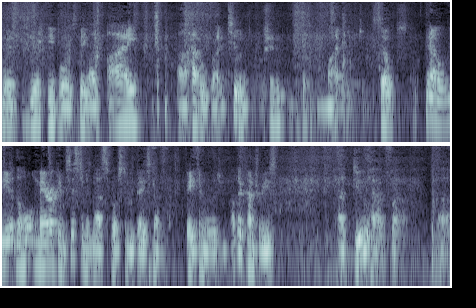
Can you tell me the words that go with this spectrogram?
with Jewish people as being like, I uh, have a right to an abortion because of my religion. So you know, the, the whole American system is not supposed to be based on faith and religion. Other countries uh, do have uh, uh,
